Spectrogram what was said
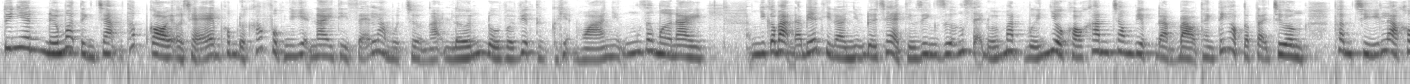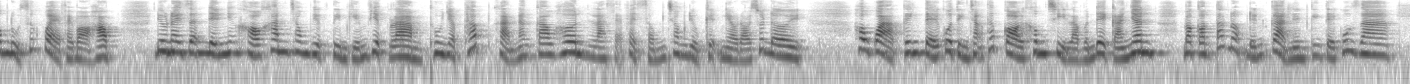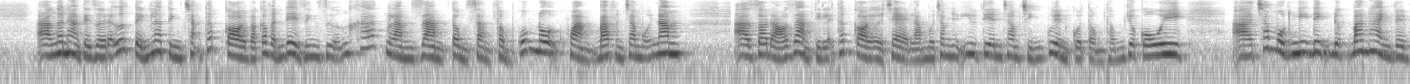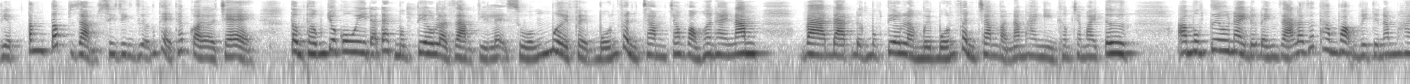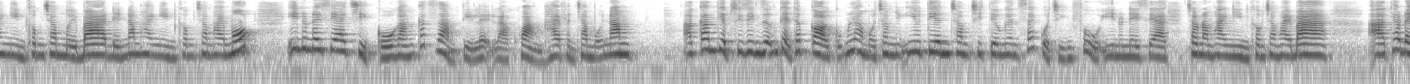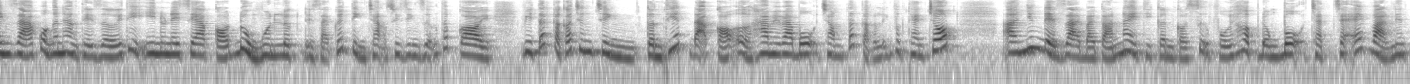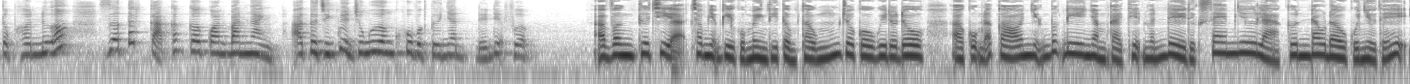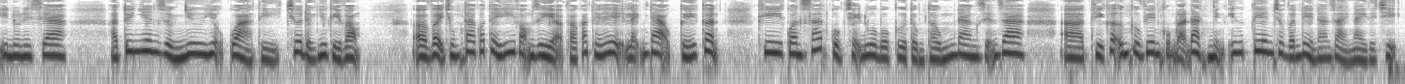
Tuy nhiên, nếu mà tình trạng thấp còi ở trẻ em không được khắc phục như hiện nay thì sẽ là một trở ngại lớn đối với việc thực hiện hóa những giấc mơ này. Như các bạn đã biết thì là những đứa trẻ thiếu dinh dưỡng sẽ đối mặt với nhiều khó khăn trong việc đảm bảo thành tích học tập tại trường, thậm chí là không đủ sức khỏe phải bỏ học. Điều này dẫn đến những khó khăn trong việc tìm kiếm việc làm, thu nhập thấp, khả năng cao hơn là sẽ phải sống trong điều kiện nghèo đói suốt đời. Hậu quả kinh tế của tình trạng thấp còi không chỉ là vấn đề cá nhân mà còn tác động đến cả nền kinh tế quốc gia. À, Ngân hàng Thế giới đã ước tính là tình trạng thấp còi và các vấn đề dinh dưỡng khác làm giảm tổng sản phẩm quốc nội khoảng 3% mỗi năm. À, do đó giảm tỷ lệ thấp còi ở trẻ là một trong những ưu tiên trong chính quyền của Tổng thống Jokowi. À, trong một nghị định được ban hành về việc tăng tốc giảm suy dinh dưỡng thể thấp còi ở trẻ, Tổng thống Jokowi đã đặt mục tiêu là giảm tỷ lệ xuống 10,4% trong vòng hơn 2 năm và đạt được mục tiêu là 14% vào năm 2024. À, mục tiêu này được đánh giá là rất tham vọng vì từ năm 2013 đến năm 2021, Indonesia chỉ cố gắng cắt giảm tỷ lệ là khoảng 2% mỗi năm. À, can thiệp suy dinh dưỡng thể thấp còi cũng là một trong những ưu tiên trong chi tiêu ngân sách của chính phủ Indonesia trong năm 2023. À, theo đánh giá của Ngân hàng Thế giới thì Indonesia có đủ nguồn lực để giải quyết tình trạng suy dinh dưỡng thấp còi vì tất cả các chương trình cần thiết đã có ở 23 bộ trong tất cả các lĩnh vực then chốt. À, nhưng để giải bài toán này thì cần có sự phối hợp đồng bộ chặt chẽ và liên tục hơn nữa giữa tất cả các cơ quan ban ngành à, từ chính quyền trung ương, khu vực tư nhân đến địa phương. À, vâng, thưa chị ạ, trong nhiệm kỳ của mình thì Tổng thống Joko Widodo à, cũng đã có những bước đi nhằm cải thiện vấn đề được xem như là cơn đau đầu của nhiều thế hệ Indonesia. À, tuy nhiên dường như hiệu quả thì chưa được như kỳ vọng. À, vậy chúng ta có thể hy vọng gì ạ vào các thế hệ lãnh đạo kế cận khi quan sát cuộc chạy đua bầu cử tổng thống đang diễn ra à, thì các ứng cử viên cũng đã đặt những ưu tiên cho vấn đề nan giải này thưa chị?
